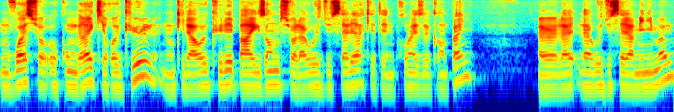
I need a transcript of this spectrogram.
on voit sur, au Congrès qu'il recule. Donc il a reculé par exemple sur la hausse du salaire qui était une promesse de campagne, la, la, hausse du salaire minimum.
